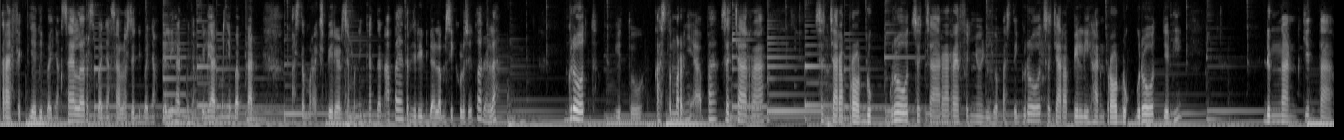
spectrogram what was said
traffic jadi banyak sellers, banyak sellers jadi banyak pilihan, banyak pilihan menyebabkan customer experience yang meningkat dan apa yang terjadi di dalam siklus itu adalah growth gitu. Customernya apa? Secara secara produk growth, secara revenue juga pasti growth, secara pilihan produk growth. Jadi dengan kita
